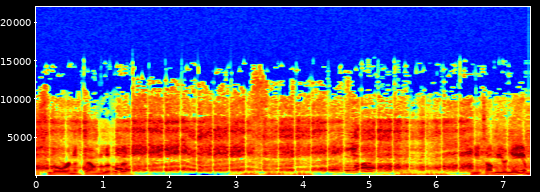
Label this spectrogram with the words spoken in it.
Just lowering it down a little bit. Can you tell me your name?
